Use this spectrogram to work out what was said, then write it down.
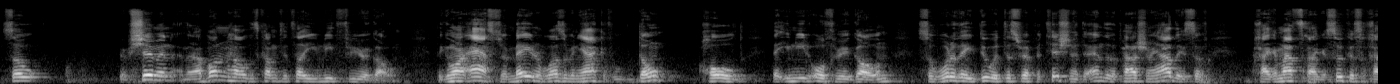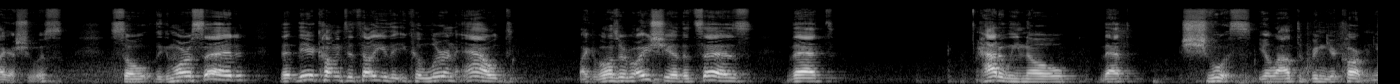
So Reb Shimon and the Rabbanon held is coming to tell you you need three regalim. The Gemara asks, Reb Meir and Reb ben Yaakov, who don't hold that you need all three regalim, so what do they do with this repetition at the end of the Parashat Yadis of Chagamatz, Chagasukas, and Chagashuas? So the Gemara said that they're coming to tell you that you can learn out, like Reb Oishia, that says that how do we know that Shavuos, you're allowed to bring your korban.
